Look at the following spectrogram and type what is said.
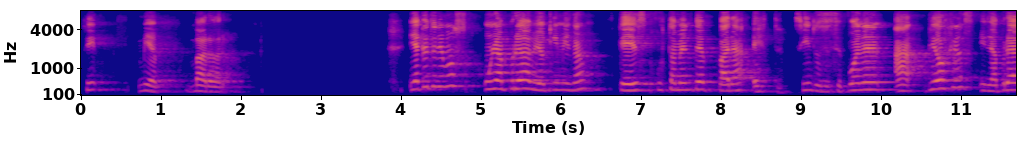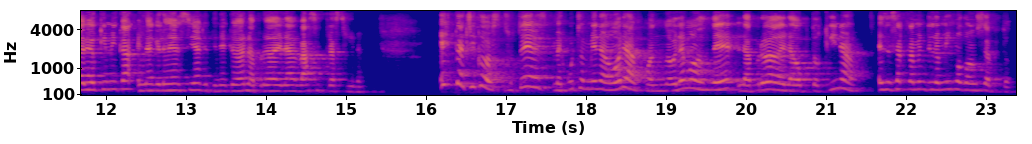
Sí, bien, bárbaro. Y acá tenemos una prueba bioquímica que es justamente para este. ¿sí? Entonces se ponen a biógenes y la prueba bioquímica es la que les decía que tiene que ver la prueba de la bacitracina. Esta, chicos, si ustedes me escuchan bien ahora, cuando hablemos de la prueba de la optoquina, es exactamente lo mismo concepto.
